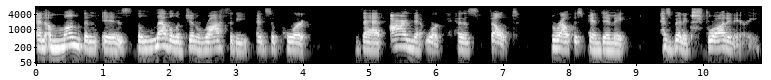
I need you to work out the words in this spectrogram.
And among them is the level of generosity and support that our network has felt throughout this pandemic has been extraordinary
